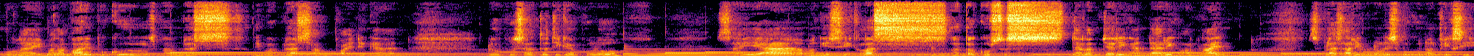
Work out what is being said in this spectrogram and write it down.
mulai malam hari pukul 19.15 sampai dengan 21.30 saya mengisi kelas atau kursus dalam jaringan daring online 11 hari menulis buku non fiksi.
